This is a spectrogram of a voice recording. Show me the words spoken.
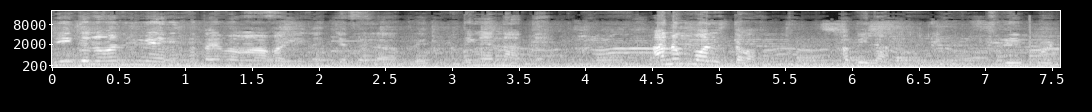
Dito naman meron pa tayo makakainan dyan na lapit. Tingnan natin. Anong mall to? Kabila. Freeport.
